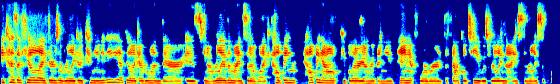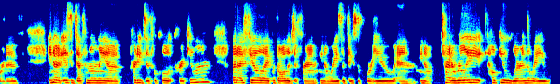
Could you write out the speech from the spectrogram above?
because I feel like there's a really good community. I feel like everyone there is, you know, really of the mindset of like helping helping out people that are younger than you, paying it forward. The faculty was really nice and really supportive. You know, it is definitely a pretty difficult curriculum, but I feel like with all the different, you know, ways that they support you and, you know, try to really help you learn the way you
